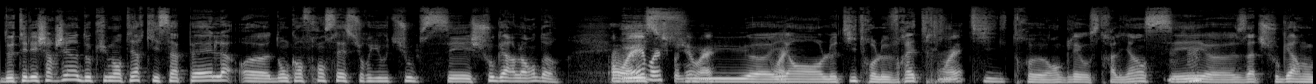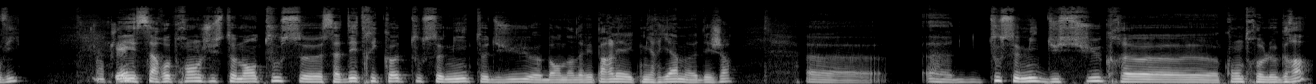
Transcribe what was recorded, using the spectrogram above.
De télécharger un documentaire qui s'appelle, euh, donc en français sur YouTube, c'est Sugarland. Ouais, et ouais, je connais, ouais. euh, Ouais. Et en le titre, le vrai titre anglais australien, c'est Mhm. euh, That Sugar Movie. Et ça reprend justement tout ce, ça détricote tout ce mythe du, euh, bah, on en avait parlé avec Myriam euh, déjà, euh, euh, tout ce mythe du sucre euh, contre le gras.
